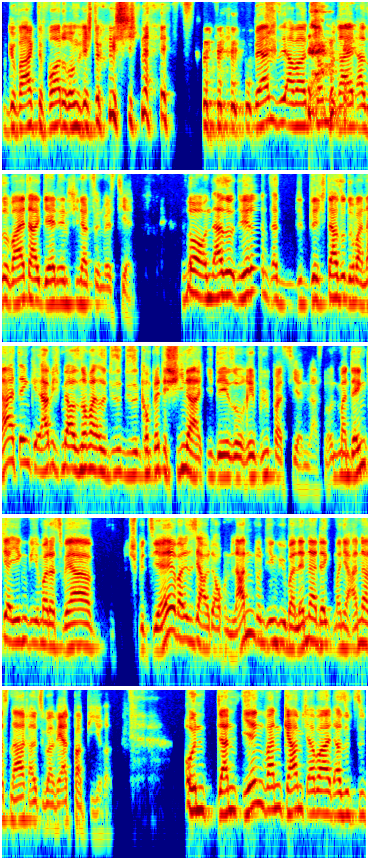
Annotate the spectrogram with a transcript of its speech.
gewagte Forderung Richtung China ist, werden sie aber schon bereit, also weiter Geld in China zu investieren. So, und also während äh, ich da so drüber nachdenke, habe ich mir also nochmal also diese, diese komplette China-Idee so Revue passieren lassen. Und man denkt ja irgendwie immer, das wäre speziell, weil es ist ja halt auch ein Land und irgendwie über Länder denkt man ja anders nach als über Wertpapiere. Und dann irgendwann kam ich aber halt also zu,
